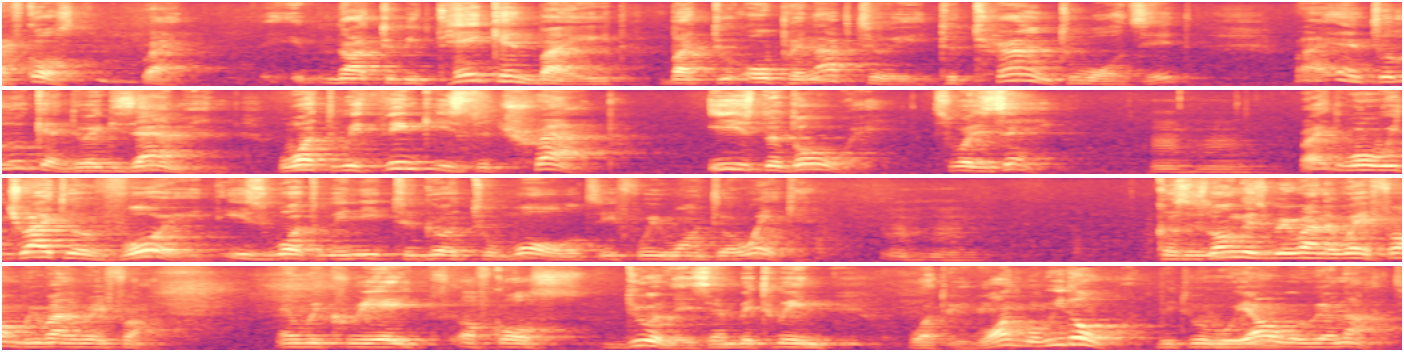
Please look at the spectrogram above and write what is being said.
Of course, right. Not to be taken by it, but to open up to it, to turn towards it, right? And to look at, to examine what we think is the trap is the doorway. That's what he's saying. Mm-hmm. Right? What we try to avoid is what we need to go towards if we want to awaken. Mm-hmm. Because as long as we run away from, we run away from. And we create, of course, dualism between what we want, what we don't want, between we are, where we are not.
